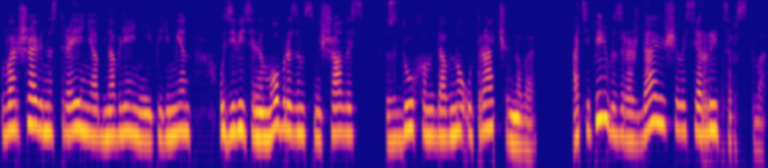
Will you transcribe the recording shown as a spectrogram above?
В Варшаве настроение обновления и перемен удивительным образом смешалось с духом давно утраченного, а теперь возрождающегося рыцарства.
